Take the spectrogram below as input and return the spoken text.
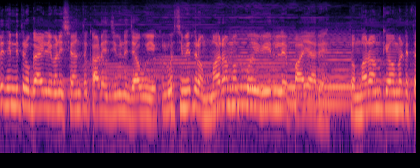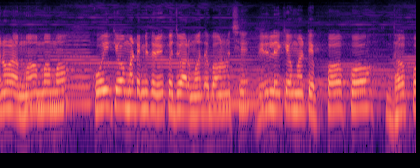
ફરીથી મિત્રો ગાય લેવાની છે, અંતકાળે જીવને જાવું એકલું. પછી મિત્રો, મરમ કોઈ વીર લે પાયા રે. તો મરમ કહેવા માટે ત્રણ વાર મ મ મ. કોઈ કહેવા માટે મિત્રો એક જ વાર મ દબાવવાનો છે. વીરલે કહેવા માટે પ પ, ધ, પ.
